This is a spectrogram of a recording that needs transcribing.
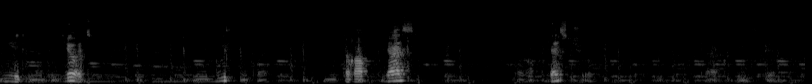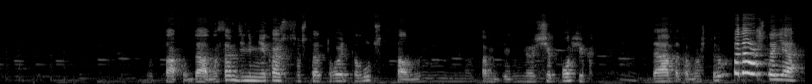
медленно это делать, не быстренько, не тороплясь, тороплясь, что так вот, да. На самом деле, мне кажется, что троица лучше стал. Ну, на самом деле, мне вообще пофиг. Да, потому что... Потому что я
